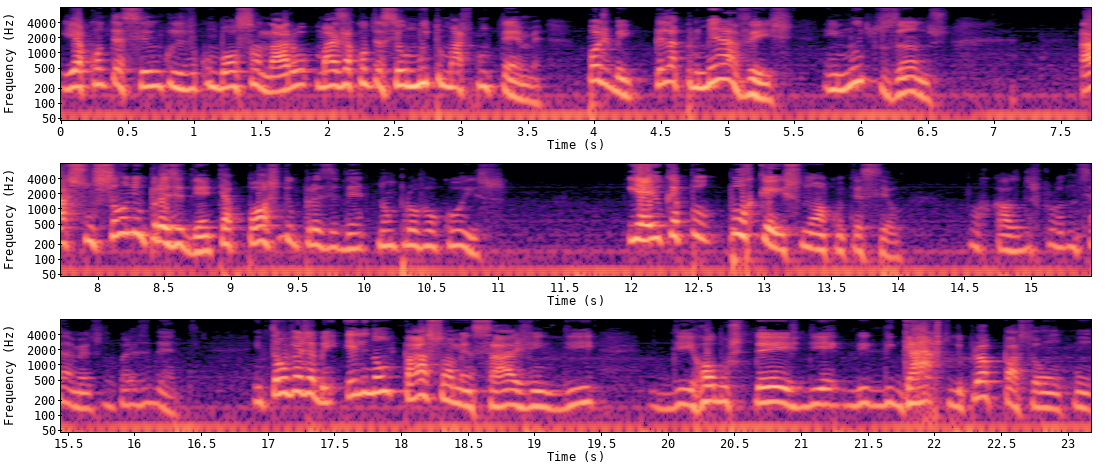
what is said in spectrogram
e aconteceu inclusive com Bolsonaro, mas aconteceu muito mais com Temer. Pois bem, pela primeira vez em muitos anos, a assunção de um presidente, a posse de um presidente não provocou isso. E aí o que por, por que isso não aconteceu? Por causa dos pronunciamentos do presidente. Então veja bem, ele não passa uma mensagem de de robustez, de, de, de, gasto, de preocupação com.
